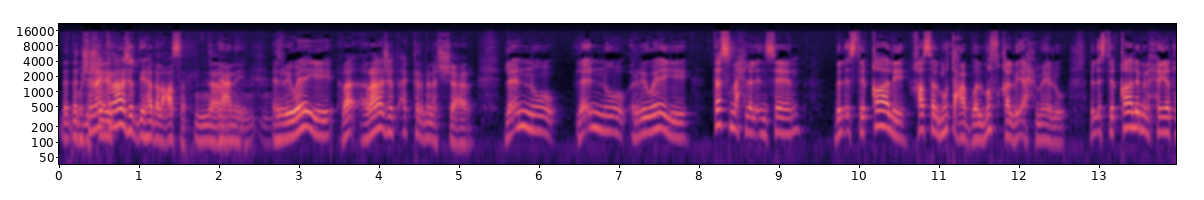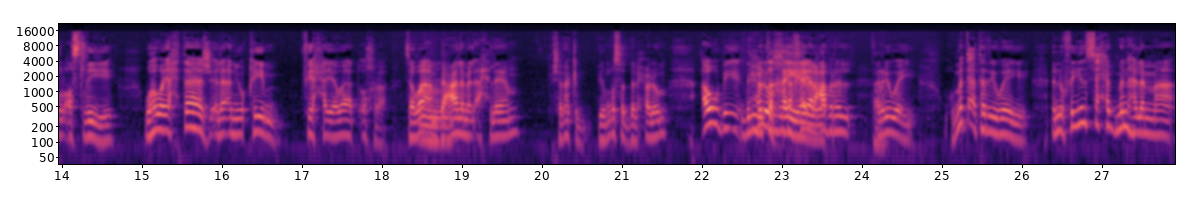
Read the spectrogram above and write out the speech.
بده مشان هيك شوي- راجت بهذا العصر نعم. يعني الرواية را- راجت أكثر من الشعر لأنه لأنه الرواية تسمح للإنسان بالاستقالة خاصة المتعب والمثقل بأحماله بالاستقالة من حياته الأصلية وهو يحتاج إلى أن يقيم في حيوات أخرى سواء بعالم الأحلام مشان هيك بينبسط بالحلم أو بحلم بالمتخيل. متخيل عبر ال- الرواية ومتعة الرواية إنه في ينسحب منها لما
